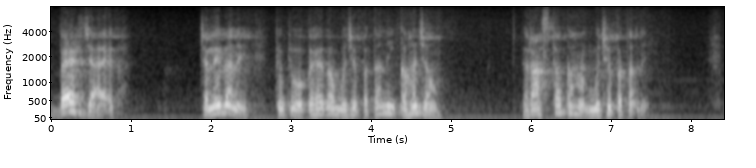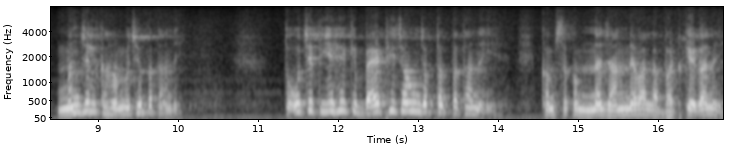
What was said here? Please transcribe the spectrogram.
बैठ जाएगा, चलेगा नहीं, क्योंकि वो कहेगा, मुझे पता नहीं कहाँ जाऊँ। रास्ता कहाँ, मुझे पता नहीं। मंजिल कहाँ, मुझे पता नहीं। तो उचित यह है कि बैठ ही जाऊँ जब तक पता नहीं कम से कम न जानने वाला भटकेगा नहीं।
